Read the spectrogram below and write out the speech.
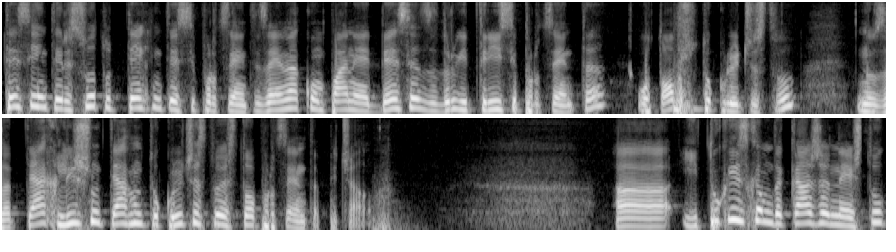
те се интересуват от техните си проценти. За една компания е 10, за други 30% от общото количество, но за тях лично тяхното количество е 100% печалба. А, и тук искам да кажа нещо,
